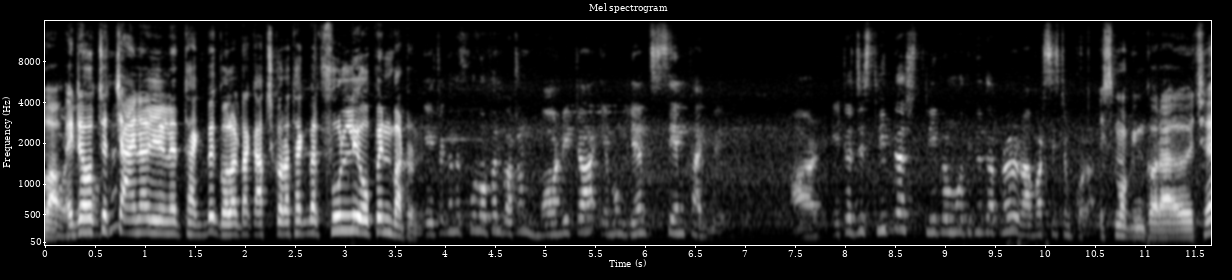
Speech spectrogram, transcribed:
ওয়াও এটা হচ্ছে চায়না লিলেনের থাকবে গলাটা কাজ করা থাকবে আর ফুললি ওপেন বাটন এটা কিন্তু ফুল ওপেন বাটন বডিটা এবং লেন্থ সেম থাকবে। আর এটা যে স্লিপটা স্লিপের মধ্যে কিন্তু আপনার রাবার সিস্টেম করা স্মোকিং করা হয়েছে।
